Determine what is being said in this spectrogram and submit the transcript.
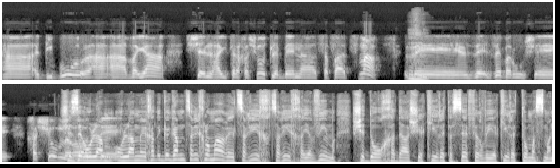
הדיבור, ההוויה של ההתרחשות לבין השפה עצמה. וזה ברור ש... חשוב מאוד... שזה עולם, uh... עולם, גם צריך לומר, אה, צריך, צריך, חייבים שדור חדש יכיר את הספר ויכיר את תומאס מן.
